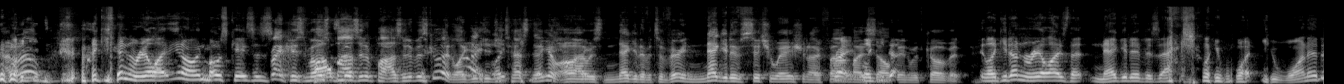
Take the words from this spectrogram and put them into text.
I don't know. like, like you didn't realize, you know, in most cases, Right, because most positive, positive is good. Like, Right, did you like- test negative? Oh, I was negative. It's a very negative situation I found Right, myself don't- in with COVID. like he doesn't realize that negative is actually what you wanted.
